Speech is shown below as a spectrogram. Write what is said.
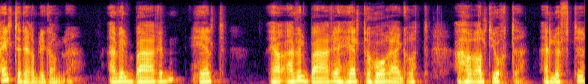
helt til dere blir gamle'. Jeg vil bære helt Ja, jeg vil bære helt til håret er grått. Jeg har alt gjort det. Jeg løfter,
